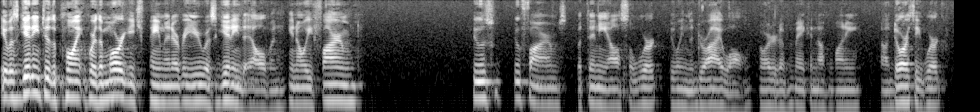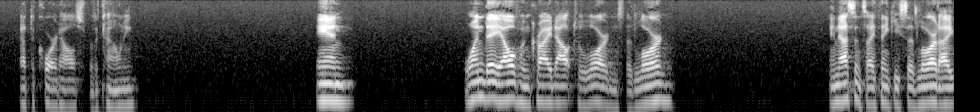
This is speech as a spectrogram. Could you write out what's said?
it was getting to the point where the mortgage payment every year was getting to Alvin. You know, he farmed two, two farms, but then he also worked doing the drywall in order to make enough money. Uh, Dorothy worked at the courthouse for the county. And one day Elvin cried out to the Lord and said, Lord, in essence, I think he said, Lord, I,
